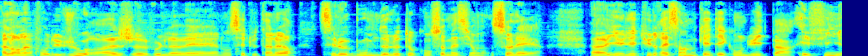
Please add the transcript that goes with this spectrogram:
Alors l'info du jour, euh, je vous l'avais annoncé tout à l'heure, c'est le boom de l'autoconsommation solaire. Euh, il y a une étude récente qui a été conduite par EFI,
